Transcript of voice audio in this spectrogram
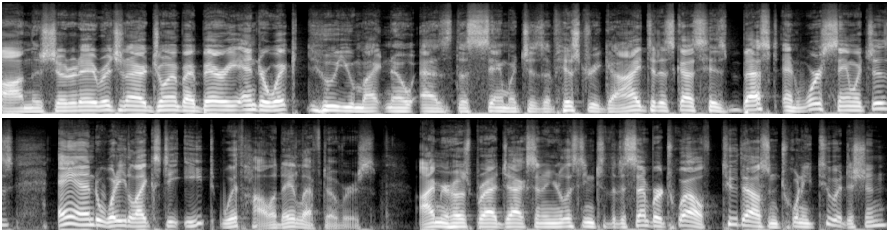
On the show today, Rich and I are joined by Barry Enderwick, who you might know as the Sandwiches of History guy, to discuss his best and worst sandwiches and what he likes to eat with holiday leftovers. I'm your host, Brad Jackson, and you're listening to the December 12th, 2022 edition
